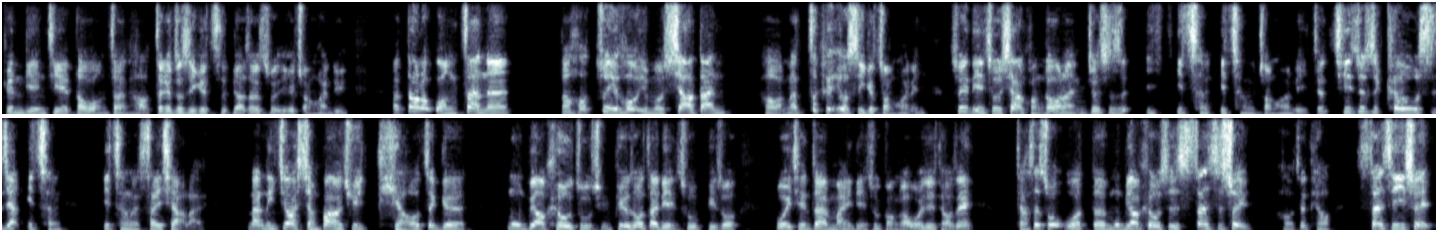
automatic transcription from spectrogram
跟连接到网站，好，这个就是一个指标，这个就是一个转换率。那到了网站呢，然后最后有没有下单，好，那这个又是一个转换率。所以脸书下广告呢，你就是一一层一层转换率，这其实就是客户是这样一层一层的筛下来，那你就要想办法去调这个目标客户族群，譬如说在脸书，譬如说。我以前在买脸书广告，我就调这，假设说我的目标客户是三十岁，好，再调三十一岁、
